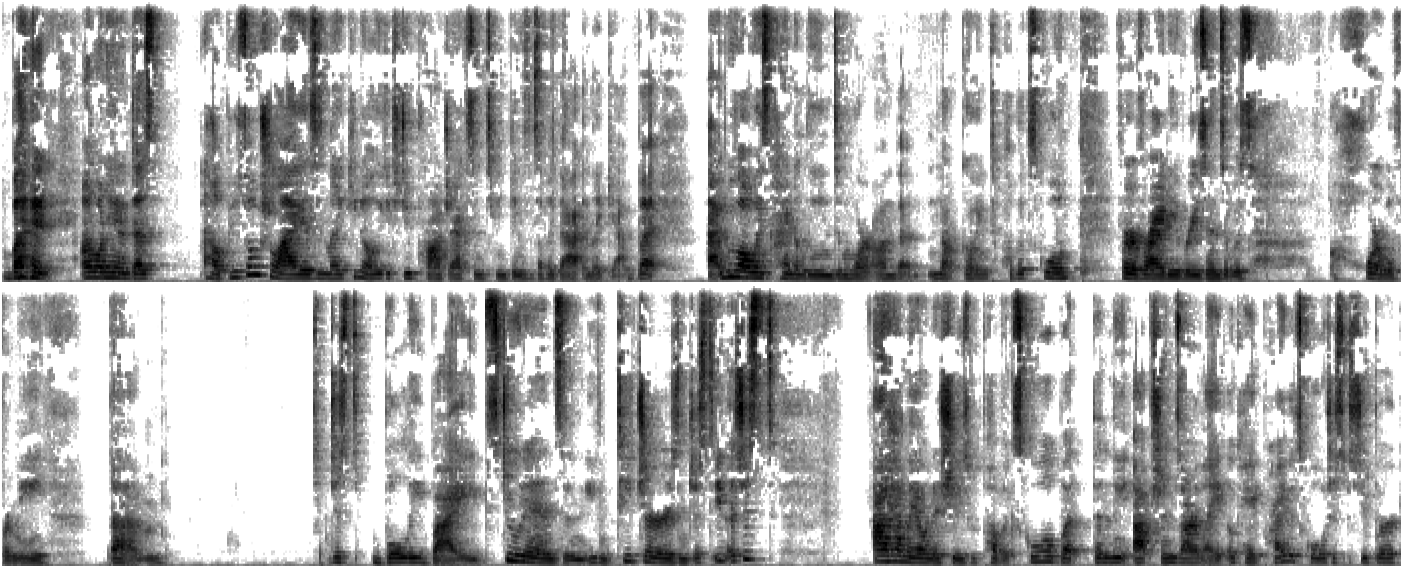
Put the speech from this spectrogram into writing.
But on one hand, it does help you socialize and like, you know, you get to do projects and team things and stuff like that. And like, yeah, but uh, we've always kind of leaned more on the not going to public school for a variety of reasons. It was horrible for me. Um, just bullied by students and even teachers and just, you know, it's just, I have my own issues with public school, but then the options are like, okay, private school, which is super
